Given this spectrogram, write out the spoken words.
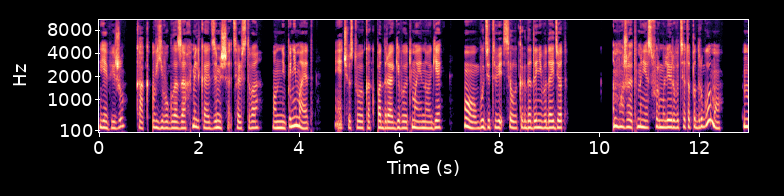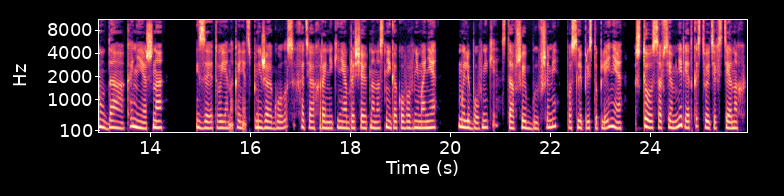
Я вижу, как в его глазах мелькает замешательство. Он не понимает. Я чувствую, как подрагивают мои ноги. О, будет весело, когда до него дойдет. Может, мне сформулировать это по-другому? Ну да, конечно. Из-за этого я, наконец, понижаю голос, хотя охранники не обращают на нас никакого внимания. Мы любовники, ставшие бывшими после преступления, что совсем не редкость в этих стенах.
